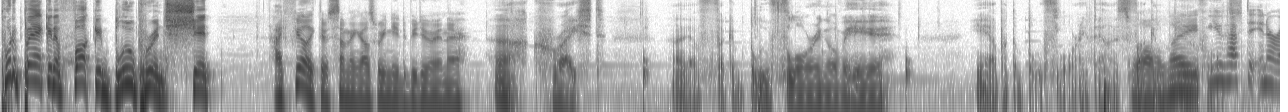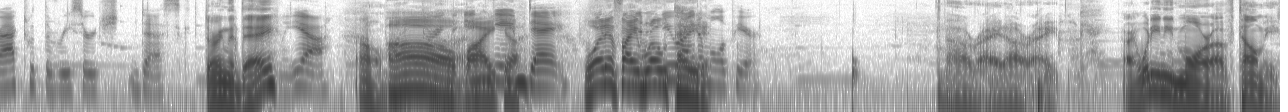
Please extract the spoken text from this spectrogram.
Put it back in a fucking blueprint shit. I feel like there's something else we need to be doing there. Oh, Christ. I got fucking blue flooring over here. Yeah, I'll put the blue flooring down. It's Wall fucking light. beautiful. You have to interact with the research desk. During the day? Yeah. Oh, my Oh During my in-game god. day. What if I And a new item it? will appear. All right, all right. Okay. All right, what do you need more of? Tell me.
